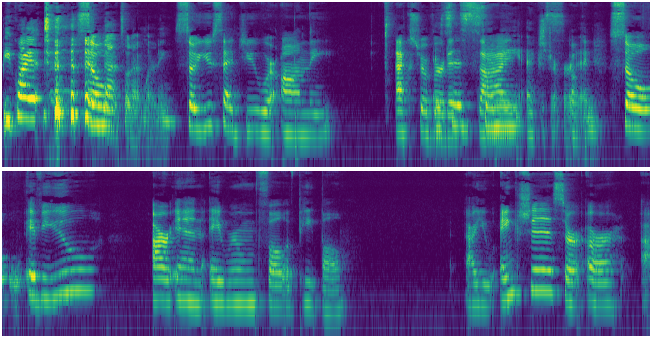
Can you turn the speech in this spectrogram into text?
be quiet. So- and that's what I'm learning. So you said you were on the extroverted side. semi-extroverted. Okay. So if you are in a room full of people, are you anxious or or uh,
